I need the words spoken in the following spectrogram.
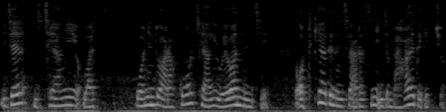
이제, 이제 재앙이 왔, 원인도 알았고 재앙이 왜 왔는지 또 어떻게 해야 되는지 알았으니 이제 막아야 되겠죠.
